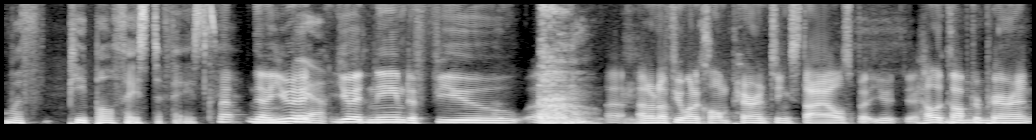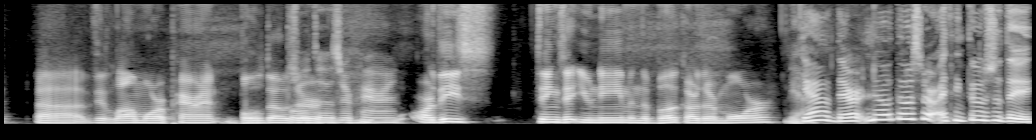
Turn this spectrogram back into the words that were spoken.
with people face to face. Now, now you had Yeah. you had named a few. Um, uh, I don't know if you want to call them parenting styles, but you helicopter parent, uh, the lawnmower parent, bulldozer. Bulldozer parent. Are these things that you name in the book? Are there more? Yeah. Yeah, there. No, those are. I think those are the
